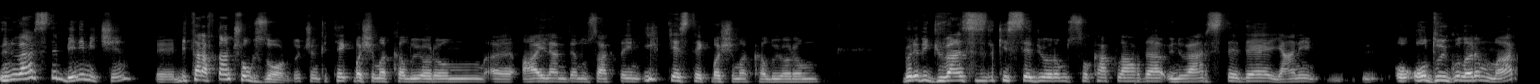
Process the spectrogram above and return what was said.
üniversite benim için e, bir taraftan çok zordu. Çünkü tek başıma kalıyorum, e, ailemden uzaktayım, ilk kez tek başıma kalıyorum. Böyle bir güvensizlik hissediyorum sokaklarda, üniversitede. Yani o, o duygularım var.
